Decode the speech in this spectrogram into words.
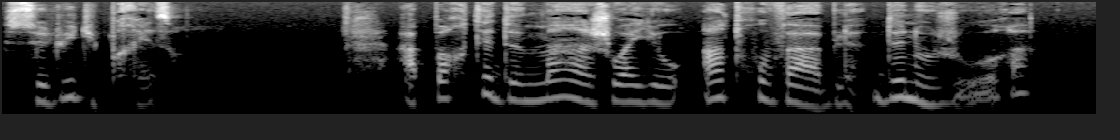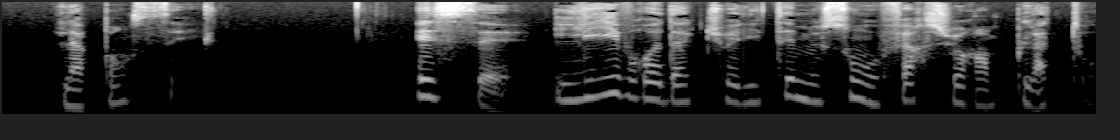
celui du présent. À portée de main un joyau introuvable de nos jours, la pensée. Essais, livres d'actualité me sont offerts sur un plateau.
